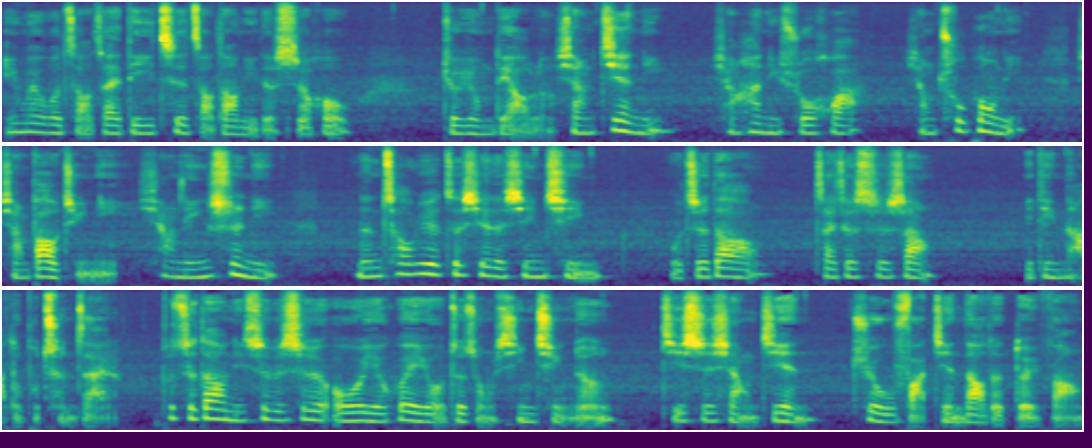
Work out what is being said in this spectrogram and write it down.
因为我早在第一次找到你的时候。就用掉了。想见你，想和你说话，想触碰你，想抱紧你，想凝视你，能超越这些的心情，我知道在这世上一定哪都不存在了。不知道你是不是偶尔也会有这种心情呢？即使想见，却无法见到的对方，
